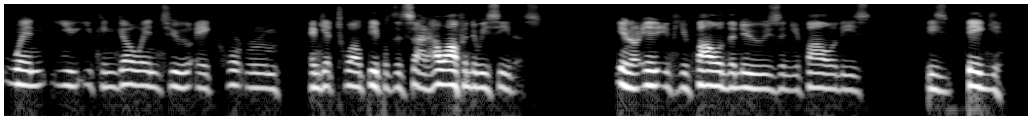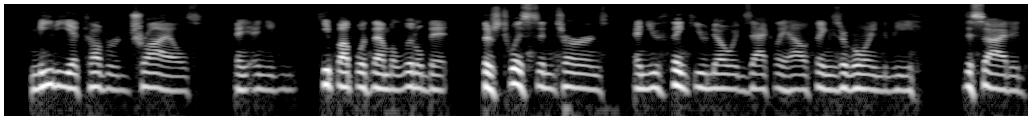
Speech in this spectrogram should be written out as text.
when you you can go into a courtroom and get 12 people to decide how often do we see this? You know, if you follow the news and you follow these these big media covered trials and, and you keep up with them a little bit, there's twists and turns and you think you know exactly how things are going to be decided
